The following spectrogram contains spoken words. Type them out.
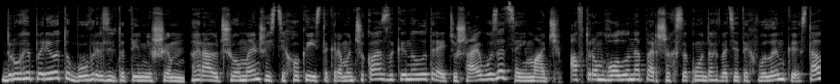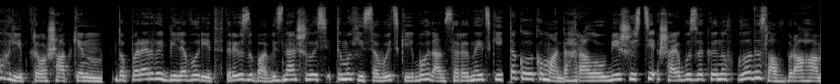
Другий період був результативнішим. Граючи у меншості, хокеїсти Кременчука закинули третю шайбу за цей матч. Автором голу на перших секундах 20 хвилинки став Гліб Кривошапкін. До перерви біля воріт Тризуба відзначились Тимофій Савицький, Богдан Сереницький. Та коли команда грала у більшості, шайбу закинув Владислав Брага.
